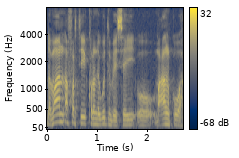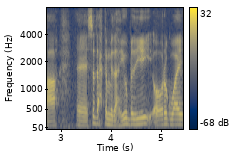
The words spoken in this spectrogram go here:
Dhammaan afartii kulan ugu dambeysay uu macalinku ahaa saddex ka mid ah ayuu badiyey oo uruguay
